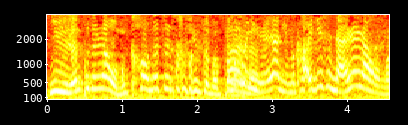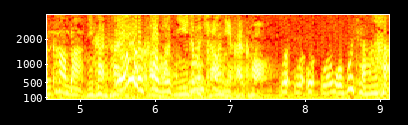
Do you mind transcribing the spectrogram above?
女人不能让我们靠，那这事情怎么办？不会女人让你们靠，一定是男人让我们靠嘛？你看他，我有靠不？你这么强，你还靠？我我我我我不强啊！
